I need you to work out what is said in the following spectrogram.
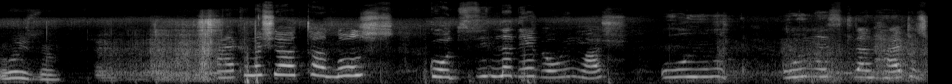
O yüzden. Arkadaşlar hatta Los Godzilla diye bir oyun var. O oyunu oyun eskiden herkes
